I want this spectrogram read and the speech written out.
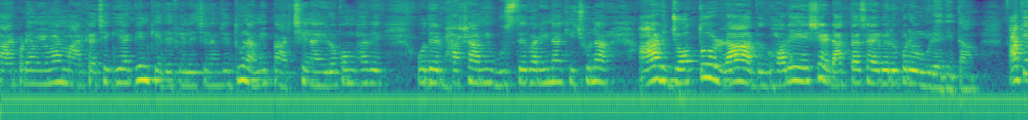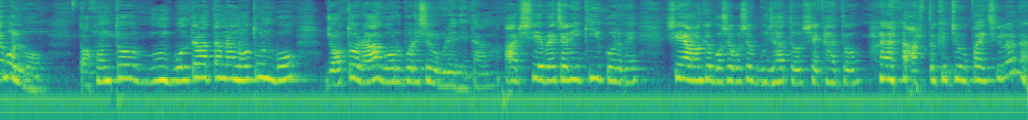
তারপরে আমি আমার মার কাছে গিয়ে একদিন কেঁদে ফেলেছিলাম যে দূর আমি পারছি না। এরকম ভাবে ওদের ভাষা আমি বুঝতে পারি না, কিছু না। আর যত রাগ ঘরে এসে ডাক্তার সাহেবের উপরে উগড়ে দিতাম। কাকে বলব? তখন তো বলতে পারতাম না, নতুন বউ, যত রাগ ওর উপরে সে উগড়ে দিতাম। আর সে বেচারি কি করবে? সে আমাকে বসে বসে বুঝাতো, শেখাতো। আর তো কিছু উপায় ছিল না।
